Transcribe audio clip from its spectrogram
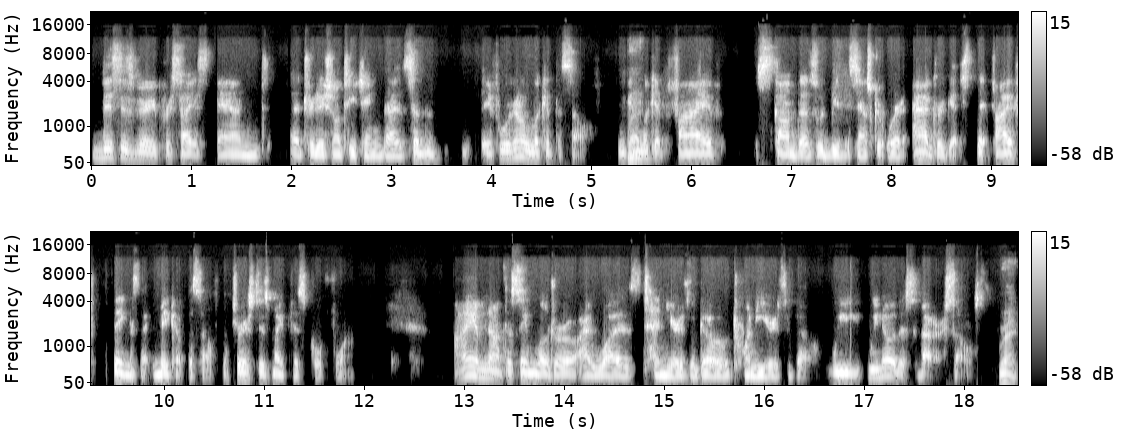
this is very precise and a traditional teaching that so that if we're going to look at the self, we can Right. look at five skandhas would be the Sanskrit word aggregates, the five things that make up the self. The first is my physical form. I am not the same Lodro I was 10 years ago, 20 years ago. We we know this about ourselves. Right.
